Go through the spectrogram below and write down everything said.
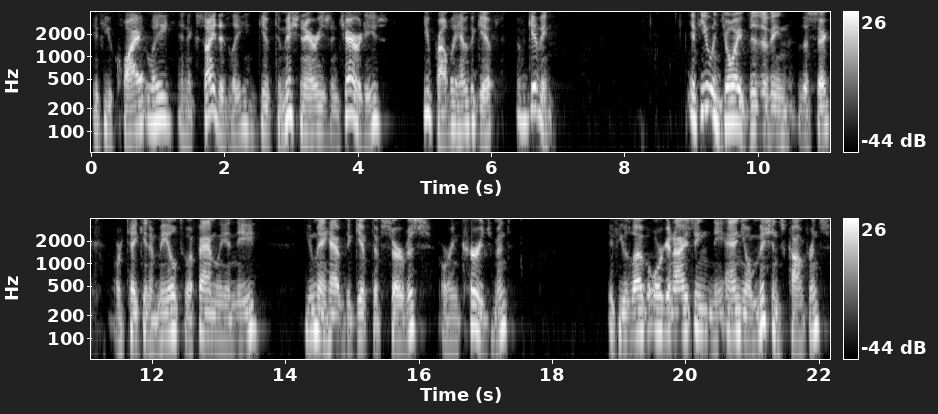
If you quietly and excitedly give to missionaries and charities, you probably have the gift of giving. If you enjoy visiting the sick or taking a meal to a family in need, you may have the gift of service or encouragement if you love organizing the annual missions conference,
